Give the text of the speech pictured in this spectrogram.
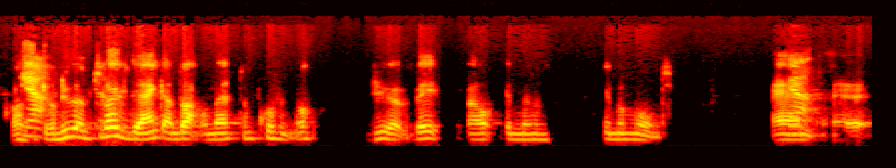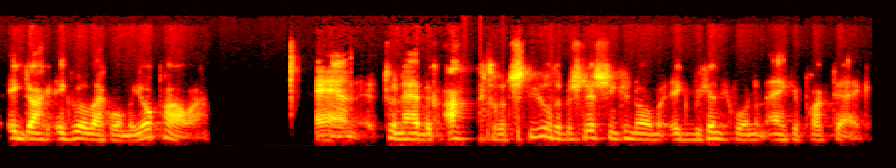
Als ik er nu aan terugdenk, aan dat moment, dan proef ik nog je weet wel in mijn, in mijn mond. En ja. uh, ik dacht, ik wil daar gewoon mee ophouden. En ja. toen heb ik achter het stuur de beslissing genomen, ik begin gewoon een eigen praktijk.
